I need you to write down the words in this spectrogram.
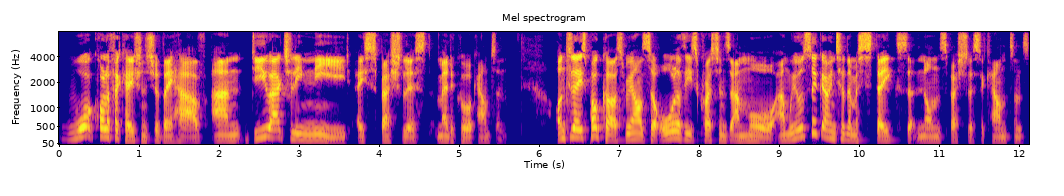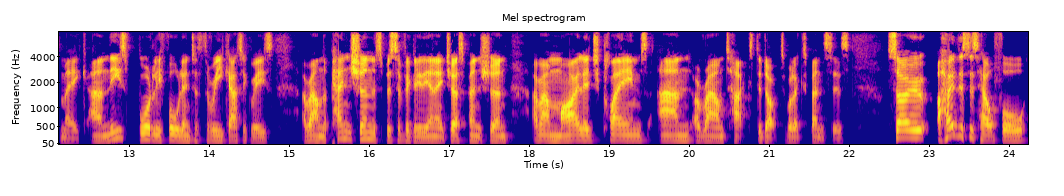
what qualifications should they have? And do you actually need a specialist medical accountant? On today's podcast, we answer all of these questions and more. And we also go into the mistakes that non specialist accountants make. And these broadly fall into three categories around the pension, specifically the NHS pension, around mileage claims, and around tax deductible expenses. So I hope this is helpful.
